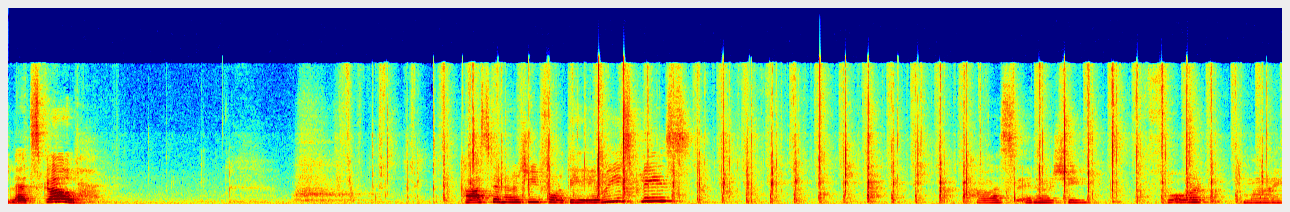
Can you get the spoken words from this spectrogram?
Let's go. Past energy for the Aries, please. Past energy for my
